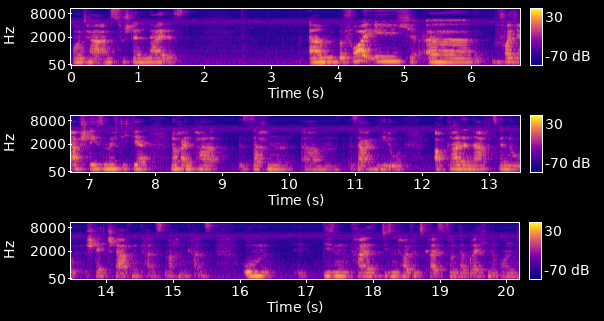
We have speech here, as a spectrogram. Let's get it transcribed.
unter Angstzuständen leidest. Ähm, bevor, ich, äh, bevor ich abschließe, möchte ich dir noch ein paar Sachen ähm, sagen, die du auch gerade nachts, wenn du schlecht schlafen kannst, machen kannst, um diesen, Kreis, diesen Teufelskreis zu unterbrechen und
